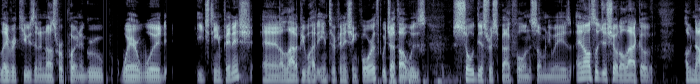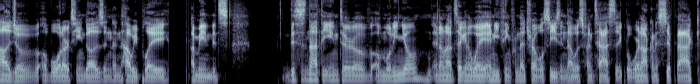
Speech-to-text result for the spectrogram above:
Leverkusen, and us were put in a group, where would each team finish? And a lot of people had Inter finishing fourth, which I thought was so disrespectful in so many ways, and also just showed a lack of of knowledge of of what our team does and, and how we play. I mean, it's this is not the Inter of, of Mourinho, and I'm not taking away anything from that treble season. That was fantastic, but we're not going to sit back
